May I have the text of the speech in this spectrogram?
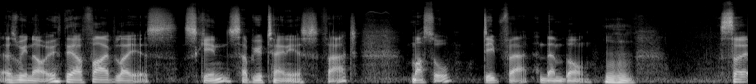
as we know, there are five layers: skin, subcutaneous fat, muscle, deep fat, and then bone. Mm-hmm. So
